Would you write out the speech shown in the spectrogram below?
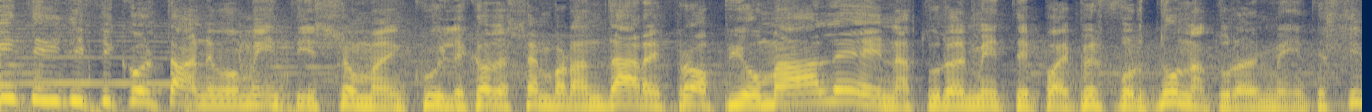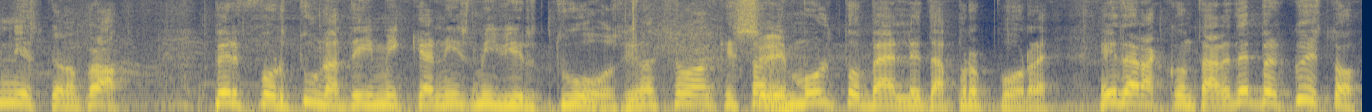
momenti di difficoltà, nei momenti insomma in cui le cose sembrano andare proprio male, e naturalmente poi per fortuna, naturalmente, si innescano però per fortuna dei meccanismi virtuosi, ma ci sono anche storie Sì. molto belle da proporre e da raccontare ed è per questo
